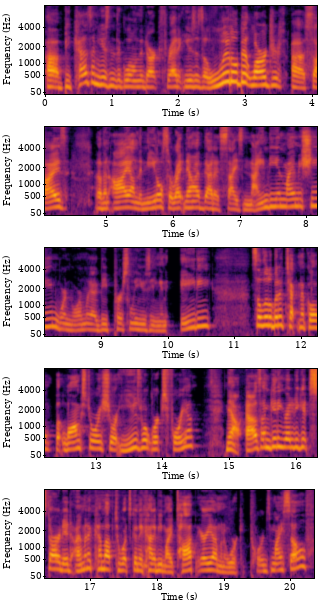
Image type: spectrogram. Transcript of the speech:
Uh, because I'm using the glow-in-the-dark thread, it uses a little bit larger uh, size of an eye on the needle. So right now I've got a size 90 in my machine, where normally I'd be personally using an 80. It's a little bit of technical, but long story short, use what works for you. Now, as I'm getting ready to get started, I'm gonna come up to what's gonna kind of be my top area. I'm gonna work towards myself.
